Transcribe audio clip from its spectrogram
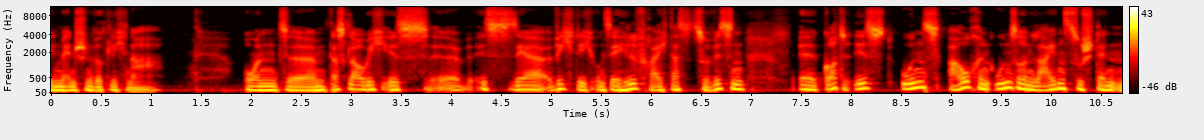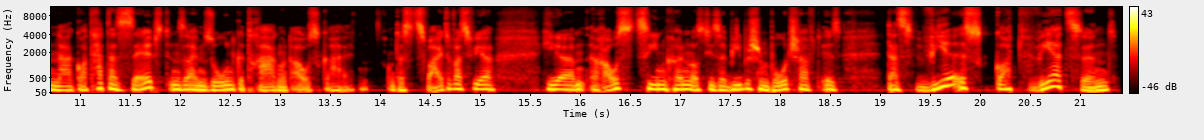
den Menschen wirklich nah. Und äh, das, glaube ich, ist, äh, ist sehr wichtig und sehr hilfreich, das zu wissen. Äh, Gott ist uns auch in unseren Leidenszuständen nah. Gott hat das selbst in seinem Sohn getragen und ausgehalten. Und das Zweite, was wir hier rausziehen können aus dieser biblischen Botschaft, ist, dass wir es Gott wert sind,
